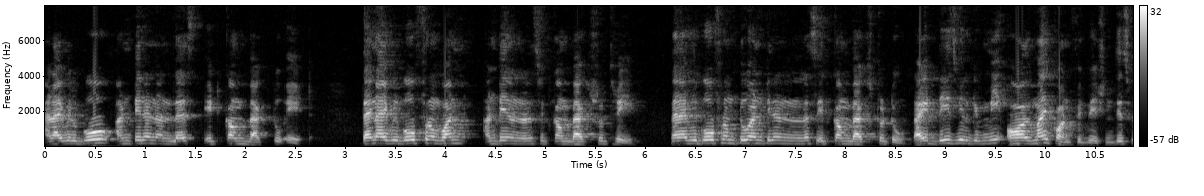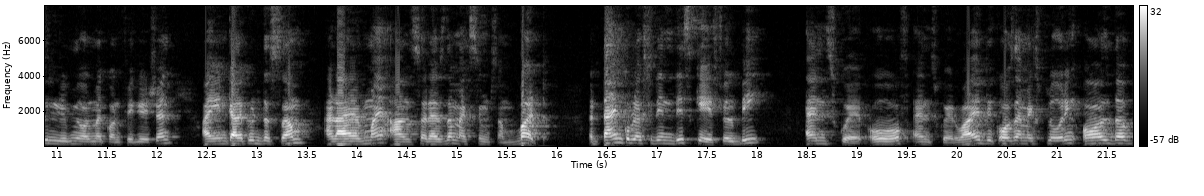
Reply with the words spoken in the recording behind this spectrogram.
and i will go until and unless it comes back to 8 then i will go from 1 until and unless it comes back to 3 then i will go from 2 until and unless it comes back to 2 right? These will give me all my configuration. This will give me all my configuration. I calculate the sum and i have my answer as the maximum sum. But the time complexity in this case will be n square o of n square. Why? Because i'm exploring all the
